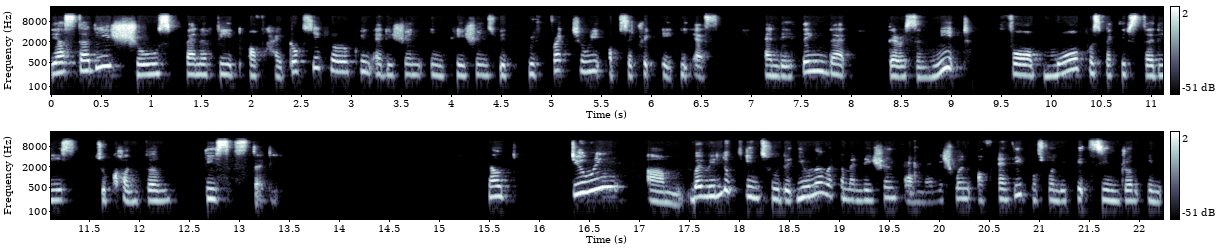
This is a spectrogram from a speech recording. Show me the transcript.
their study shows benefit of hydroxychloroquine addition in patients with refractory obstetric APS, and they think that there is a need for more prospective studies to confirm this study. Now, during um, when we looked into the EULAR recommendation for management of antiphospholipid syndrome in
